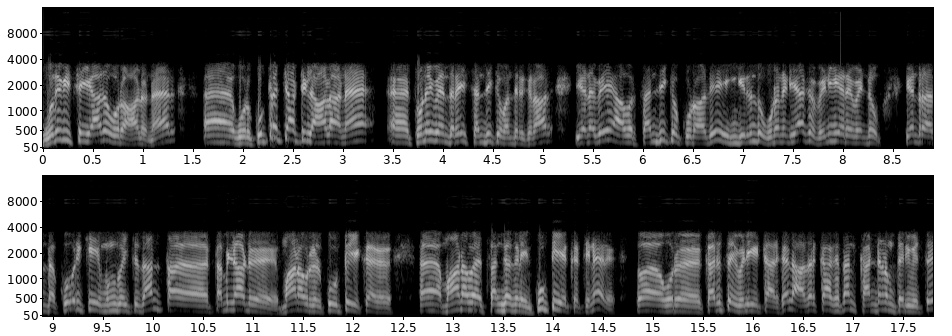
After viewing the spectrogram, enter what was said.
உதவி செய்யாத ஒரு ஆளுநர் ஒரு குற்றச்சாட்டில் ஆளான துணைவேந்தரை சந்திக்க வந்திருக்கிறார். எனவே அவர் சந்திக்க கூடாது இங்கிருந்து உடனடியாக வெளியேற வேண்டும் என்ற அந்த கோரிக்கையை முன்வைத்துதான் தமிழ்நாடு மாணவர்கள் கூட்டு இயக்க மாணவ சங்கங்களின் கூட்டு இயக்கத்தினர் ஒரு கருத்தை வெளியிட்டார்கள். அதற்காக தான் கண்டனம் தெரிவித்து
